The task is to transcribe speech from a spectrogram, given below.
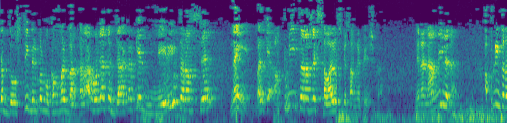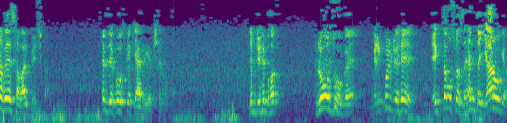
जब दोस्ती बिल्कुल मुकम्मल बरकरार हो जाए तो जाकर के मेरी तरफ़ से नहीं, बल्कि अपनी तरफ़ से एक सवाल उसके सामने पेश करना मेरा नाम नहीं लेना, अपनी तरफ़ से सवाल पेश करना फिर देखो उसके क्या रिएक्शन होता है। जब जो है बहुत क्लोज हो गए, बिल्कुल जो है एकदम उसका जहन तैयार हो गया,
